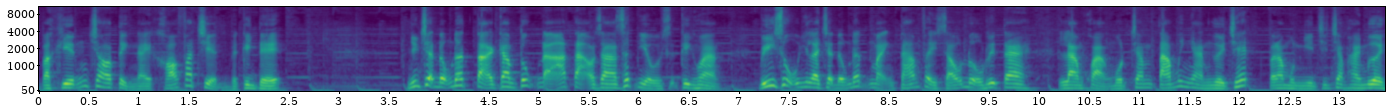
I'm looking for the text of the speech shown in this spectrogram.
và khiến cho tỉnh này khó phát triển về kinh tế. Những trận động đất tại Cam Túc đã tạo ra rất nhiều sự kinh hoàng Ví dụ như là trận động đất mạnh 8,6 độ Richter làm khoảng 180.000 người chết vào năm 1920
